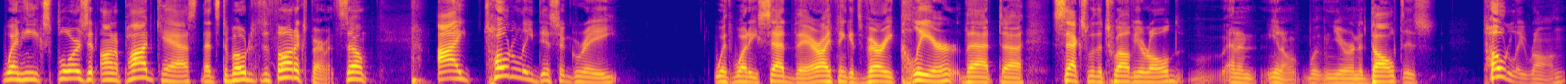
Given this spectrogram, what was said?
when he explores it on a podcast that's devoted to thought experiments. So I totally disagree with what he said there. I think it's very clear that uh, sex with a 12 year old and, you know, when you're an adult is totally wrong.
